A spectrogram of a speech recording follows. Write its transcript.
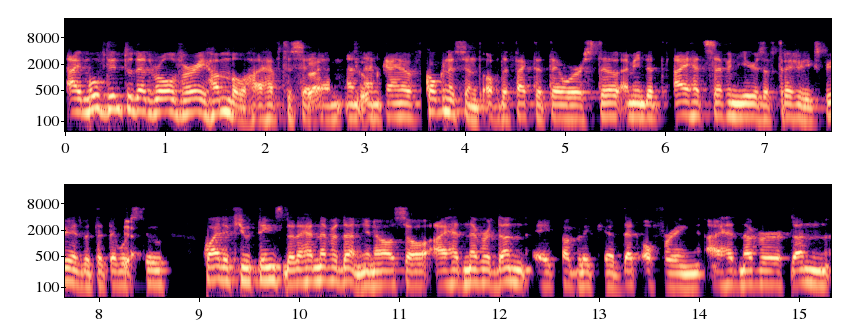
I moved into that role very humble, I have to say, Right, and, and, cool. and kind of cognizant of the fact that there were still, I mean, that I had seven years of treasury experience, but that there were Yeah. still quite a few things that I had never done, you know. So I had never done a public uh, debt offering. I had never done,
